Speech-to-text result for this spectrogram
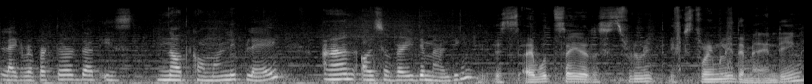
like repertoire that is not commonly played and also very demanding. It's, I would say it's extremely, extremely demanding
